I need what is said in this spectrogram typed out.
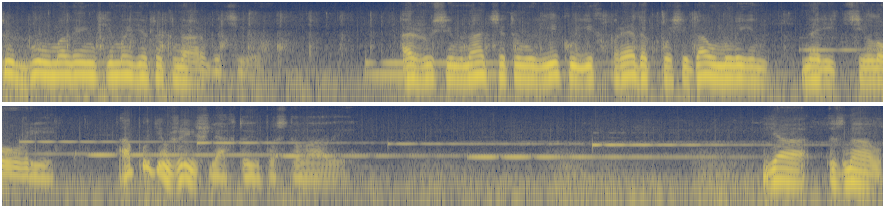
тут був маленький маєток нарбутів. Аж у 17 віку їх предок посідав млин на річці Ловрі, а потім вже і шляхтою поставали. Я знав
